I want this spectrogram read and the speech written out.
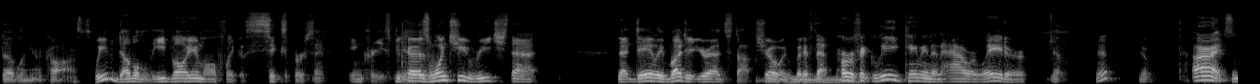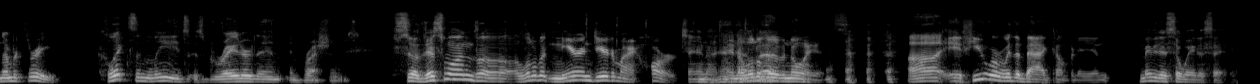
doubling your cost. We've doubled lead volume off like a six percent increase because once you reach that that daily budget, your ad stopped showing. But if that Mm. perfect lead came in an hour later, yep. Yep. Yep. All right. So number three, clicks and leads is greater than impressions. So this one's a, a little bit near and dear to my heart and, and a little bit of annoyance. Uh, if you were with a bad company, and maybe this is a way to say, it,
